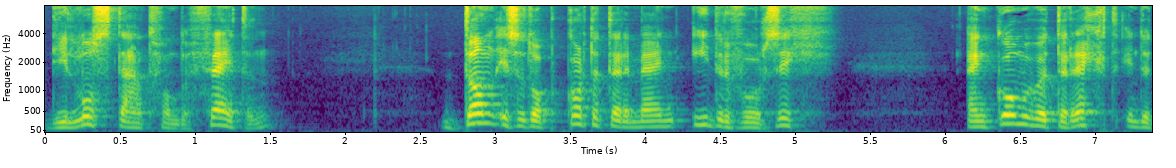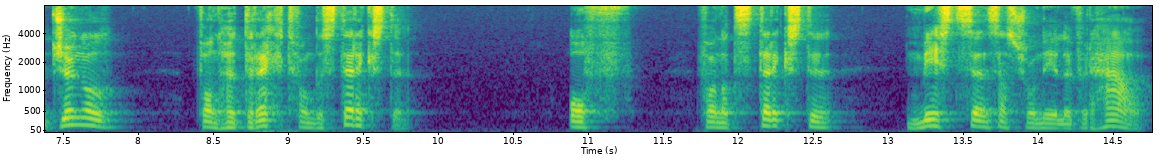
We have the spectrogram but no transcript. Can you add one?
die losstaat van de feiten, dan is het op korte termijn ieder voor zich en komen we terecht in de jungle van het recht van de sterkste, of van het sterkste, meest sensationele verhaal.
